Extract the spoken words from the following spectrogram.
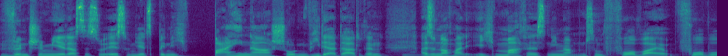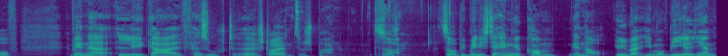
wünsche mir, dass es so ist und jetzt bin ich beinahe schon wieder da drin. Also nochmal, ich mache es niemandem zum Vorwurf, wenn er legal versucht, äh, Steuern zu sparen. So, so, wie bin ich da hingekommen? Genau, über Immobilien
